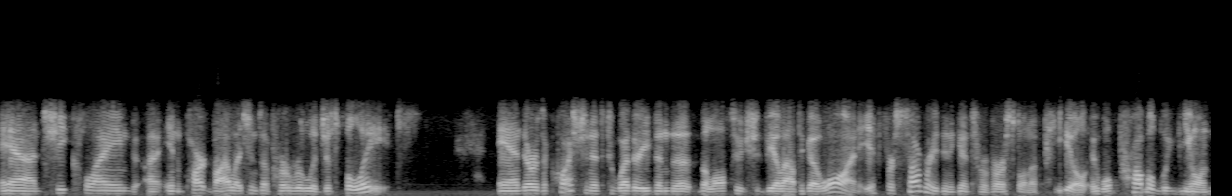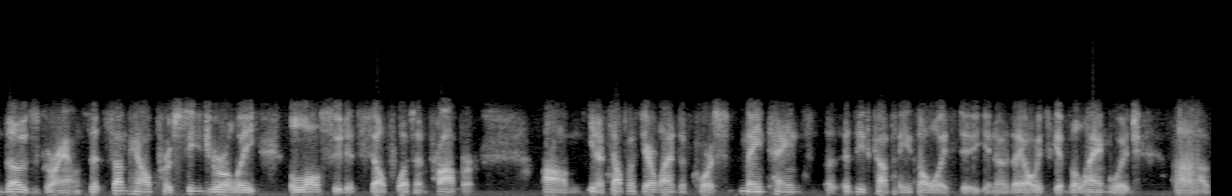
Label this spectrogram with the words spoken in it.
and she claimed, uh, in part, violations of her religious beliefs. And there was a question as to whether even the, the lawsuit should be allowed to go on. If for some reason it gets reversed on appeal, it will probably be on those grounds that somehow procedurally the lawsuit itself wasn't proper. Um, you know, Southwest Airlines, of course, maintains, uh, as these companies always do, you know, they always give the language of,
